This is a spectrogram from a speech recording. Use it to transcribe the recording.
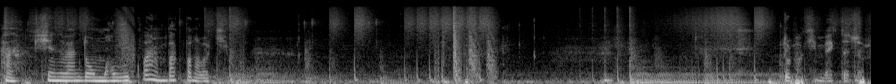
Ha, şimdi bende o mallık var mı? Bak bana bakayım. Dur bakayım bekle dur.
